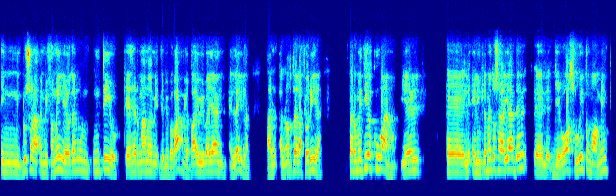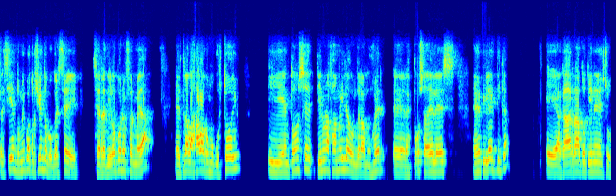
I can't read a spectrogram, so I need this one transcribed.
incluso en, mi familia. Yo tengo un, tío que es hermano de mi, de mi, papá, mi papá vive allá en, en Leyland, al, norte de la Florida, pero mi tío es cubano y él, el, incremento salarial de él eh, llegó a subir como a 1.300, 1.400 porque él se, se retiró por enfermedad él trabajaba como custodio y entonces tiene una familia donde la mujer, eh, la esposa de él es, epiléptica, eh, a cada rato tiene sus,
